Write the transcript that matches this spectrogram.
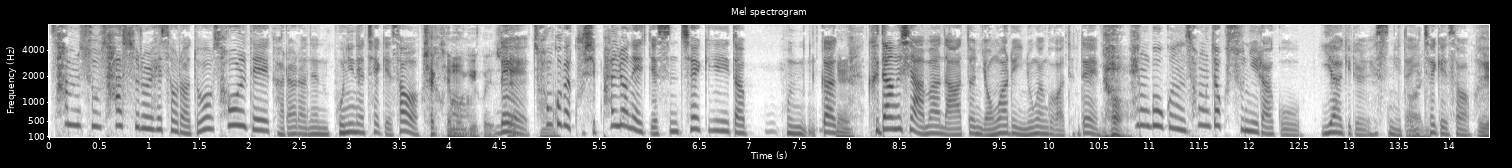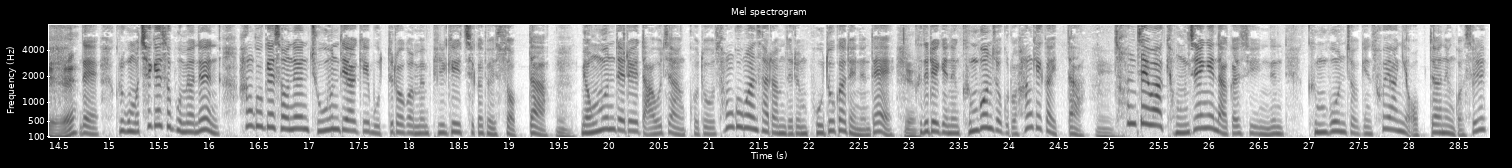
삼수 사수를 해서라도 서울대에 가라라는 본인의 책에서 책 제목이 이거였어요? 네, 1998년에 이제 쓴 책이다 보니까 네. 그 당시 아마 나왔던 영화를 인용한 것 같은데 어. 행복은 성적 순이라고 이야기를 했습니다. 아, 이 책에서. 예. 네. 그리고 뭐 책에서 보면은 한국에서는 좋은 대학에 못 들어가면 빌 게이츠가 될 수 없다. 음. 명문대를 나오지 않고도 성공한 사람들은 보도가 되는데 예. 그들에게는 근본적으로 한계가 있다. 음. 천재와 경쟁에 나갈 수 있는 근본적인 소양이 없다는 것을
